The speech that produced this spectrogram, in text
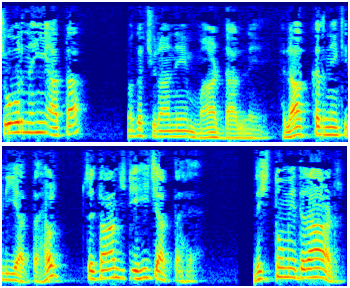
चोर नहीं आता, मगर चुराने, मार डालने। हलाक करने के लिए आता है और शैतान यही चाहता है। रिश्तों में दरार।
